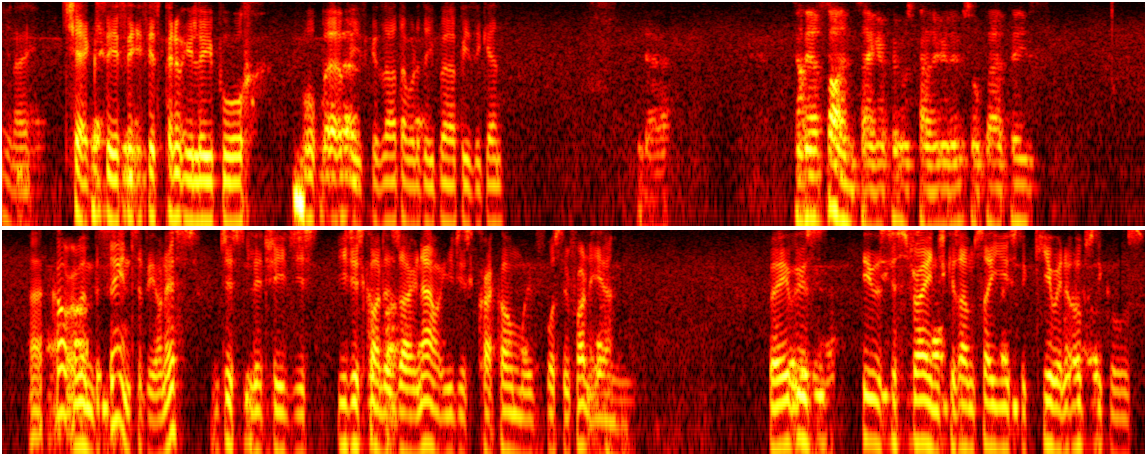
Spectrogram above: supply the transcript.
you know check see if if it's penalty loop or or burpees because I don't want to do burpees again. Yeah. Did they have signs saying if it was penalty loops or burpees? I can't remember seeing to be honest. Just literally just you just kind of zone out. You just crack on with what's in front of you. But it was it was just strange because I'm so used to queuing at obstacles,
